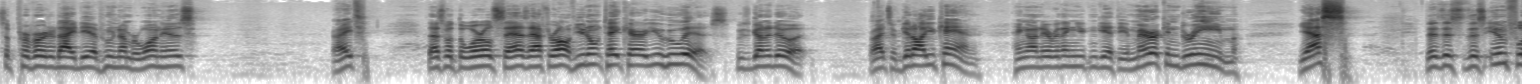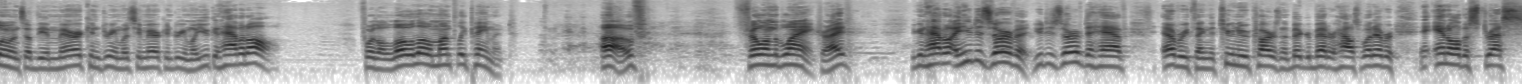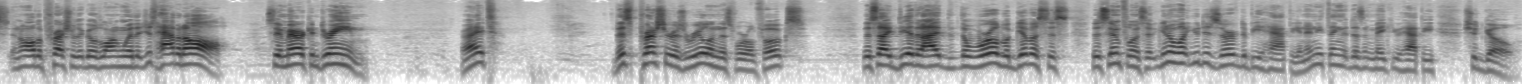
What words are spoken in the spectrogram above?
It's a perverted idea of who number one is, right? That's what the world says. After all, if you don't take care of you, who is? Who's going to do it? Right? So get all you can. Hang on to everything you can get. The American dream. Yes? There's this, this influence of the American dream. What's the American dream? Well, you can have it all for the low, low monthly payment of fill in the blank, right? You can have it, and you deserve it. You deserve to have everything the two new cars and the bigger, better house, whatever, and all the stress and all the pressure that goes along with it. Just have it all. It's the American dream, right? This pressure is real in this world, folks. This idea that I, the world will give us this, this influence that, you know what, you deserve to be happy, and anything that doesn't make you happy should go.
